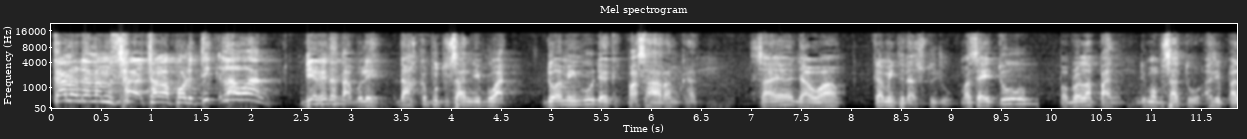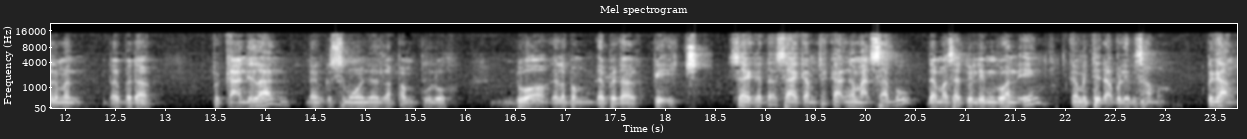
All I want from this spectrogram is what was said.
Kalau dalam cara politik, lawan. Dia kata tak boleh. Dah keputusan dibuat. Dua minggu dia paksa haramkan. Saya jawab, kami tidak setuju. Masa itu, 48, 51 ahli parlimen daripada Keadilan dan kesemuanya 82 ke 8 daripada PH. Saya kata saya akan bercakap dengan Mat Sabu dan masa itu Lim Guan Ing, kami tidak boleh bersama. Pegang.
